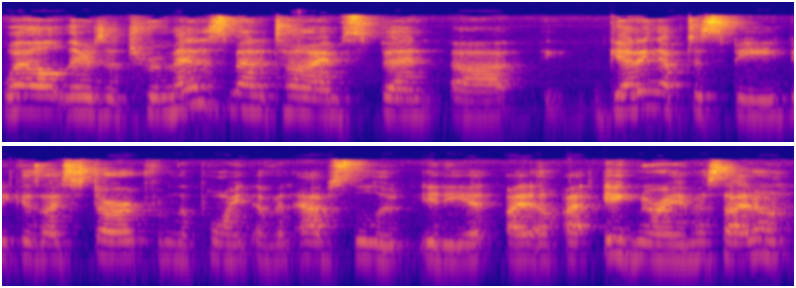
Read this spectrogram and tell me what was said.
Well, there's a tremendous amount of time spent uh, getting up to speed because I start from the point of an absolute idiot, I, I, ignoramus. I don't,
